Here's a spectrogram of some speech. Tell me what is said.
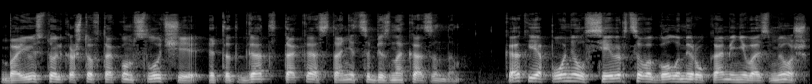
Боюсь только, что в таком случае этот гад так и останется безнаказанным. Как я понял, Северцева голыми руками не возьмешь.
